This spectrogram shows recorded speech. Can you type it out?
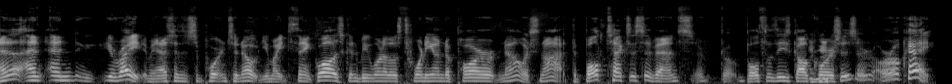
and, and and you're right. I mean, that's it's important to note. You might think, well, it's going to be one of those 20 under par. No, it's not. The both Texas events, both of these golf mm-hmm. courses are, are okay.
